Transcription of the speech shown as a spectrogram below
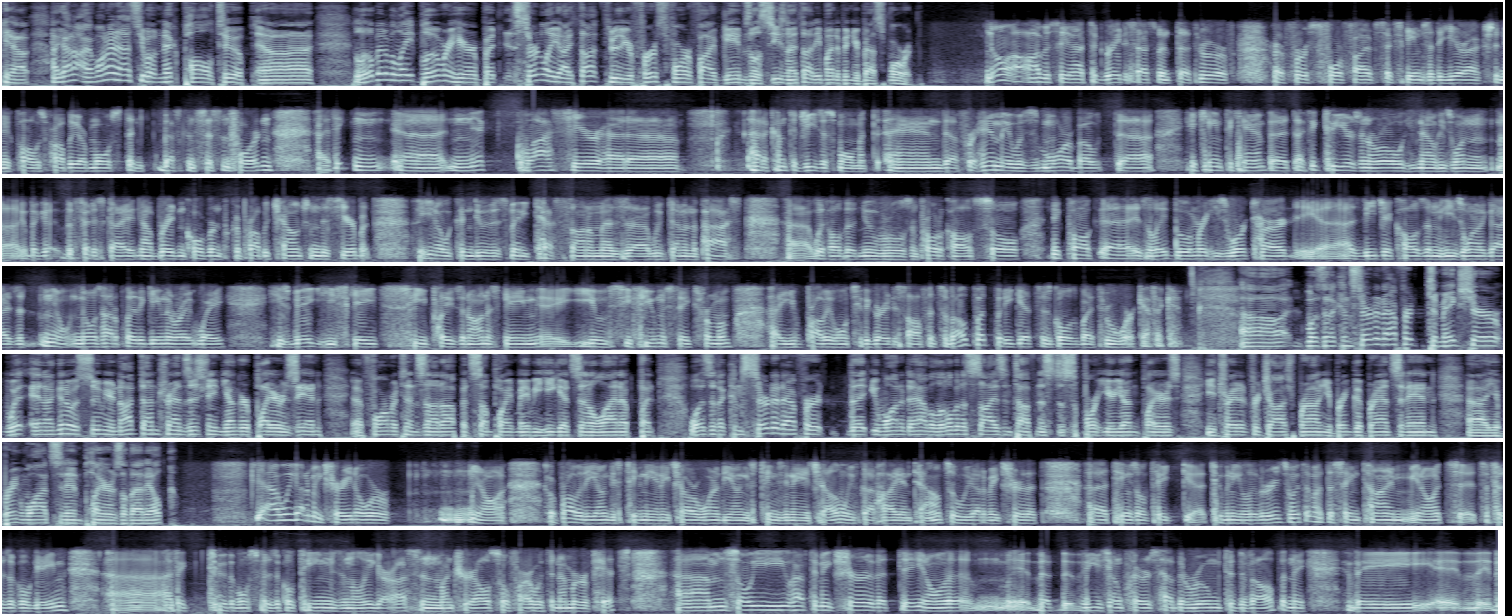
Yeah, I got. I wanted to ask you about Nick Paul too. Uh, a little bit of a late bloomer here, but certainly I thought through your first four or five games of the season, I thought he might have been your best forward. No, obviously that's a great assessment. Uh, through our, our first four, five, six games of the year, actually, Nick Paul was probably our most and best consistent forward. And I think uh, Nick last year had a had a come to Jesus moment, and uh, for him it was more about uh, he came to camp. At, I think two years in a row. He now he's won uh, the, the fittest guy. Now Braydon Coburn could probably challenge him this year, but you know we couldn't do as many tests on him as uh, we've done in the past uh, with all the new rules and protocols. So Nick Paul uh, is a late bloomer. He's worked hard, uh, as DJ calls him. He's one of the guys that you know knows how to play the game the right way. He's big. He skates. He plays an honest game. Uh, you see few mistakes from him. Uh, you probably won't see the greatest offensive output, but he gets his goals by through work ethic. Uh, was it a concerted effort to make sure, and I'm going to assume you're not done transitioning younger players in, uh, Formenton's not up, at some point maybe he gets in a lineup, but was it a concerted effort that you wanted to have a little bit of size and toughness to support your young players? You traded for Josh Brown, you bring Gudbranson in, uh, you bring Watson in, players of that ilk? Yeah, we got to make sure, you know, we're you know, we're probably the youngest team in the NHL, or one of the youngest teams in the NHL, and we've got high end talent. So we got to make sure that uh, teams don't take uh, too many liberties with them. At the same time, you know, it's it's a physical game. Uh, I think two of the most physical teams in the league are us and Montreal so far with the number of hits. Um, so you have to make sure that you know that these young players have the room to develop and they they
